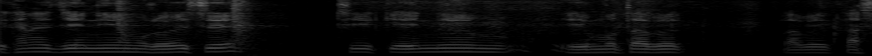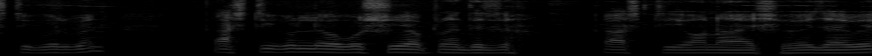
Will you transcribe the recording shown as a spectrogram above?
এখানে যে নিয়ম রয়েছে, ঠিক এই নিয়ম, এই মোতাবেক ভাবে কাজটি করবেন। কাজটি করলে অবশ্যই আপনাদের কাজটি অনায়াস হয়ে যাবে।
